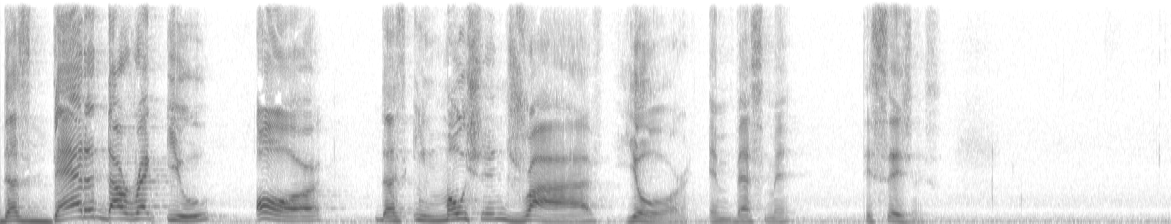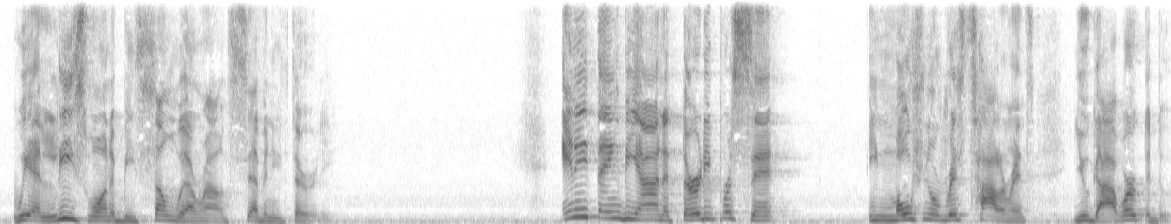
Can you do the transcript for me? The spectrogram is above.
Does data direct you or does emotion drive your investment decisions? We at least want to be somewhere around 70 30 anything beyond a 30% emotional risk tolerance, you got work to do.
